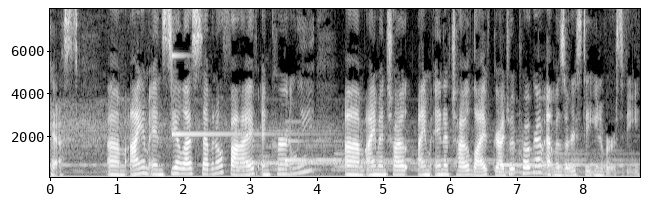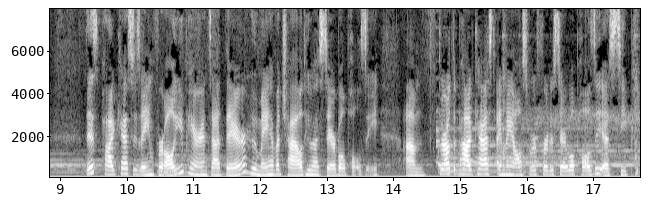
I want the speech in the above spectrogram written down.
podcast. Um, I am in CLS 705, and currently um, I'm in child I'm in a Child Life graduate program at Missouri State University. This podcast is aimed for all you parents out there who may have a child who has cerebral palsy. Um, throughout the podcast, I may also refer to cerebral palsy as CP.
